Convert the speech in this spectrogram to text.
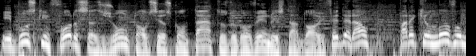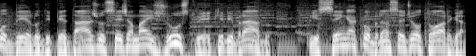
e busquem forças junto aos seus contatos do governo estadual e federal para que o novo modelo de pedágio seja mais justo e equilibrado e sem a cobrança de outorga.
